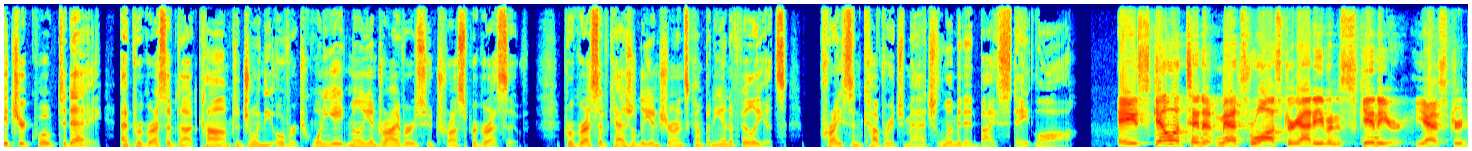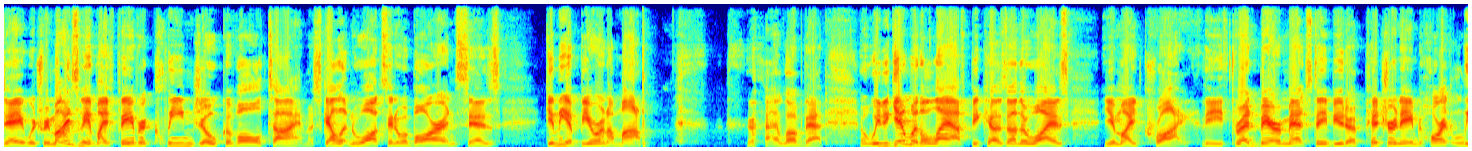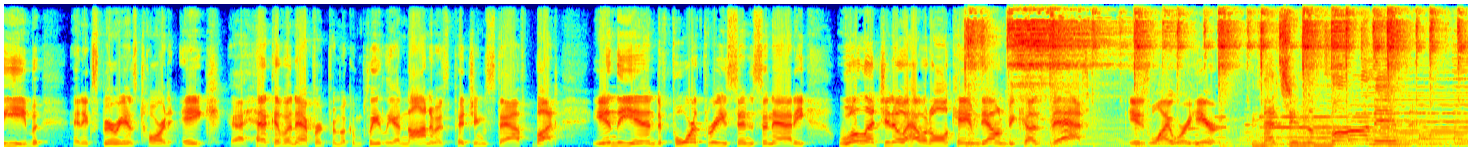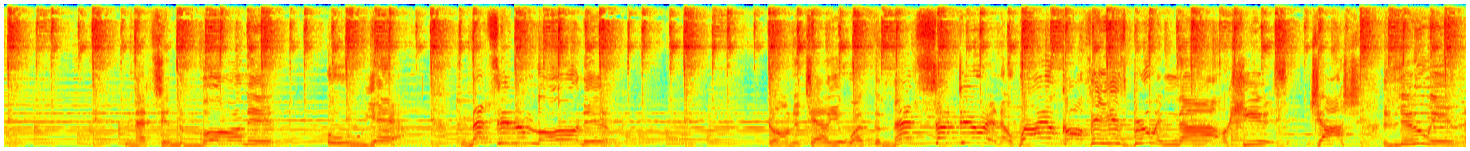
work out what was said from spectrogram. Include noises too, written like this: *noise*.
Get your quote today at progressive.com to join the over 28 million drivers who trust Progressive. Progressive Casualty Insurance Company and Affiliates. Price and coverage match limited by state law. A skeleton at Mets roster got even skinnier yesterday, which reminds me of my favorite clean joke of all time. A skeleton walks into a bar and says, Give me a beer and a mop. *laughs* I love that. We begin with a laugh because otherwise you might cry. The threadbare Mets debuted a pitcher named Hartlieb and experienced hard ache. A heck of an effort from a completely anonymous pitching staff, but in the end, 4 3 Cincinnati. We'll let you know how it all came down because that is why we're here. Mets in the morning. Mets in the morning. Oh, yeah. Mets in the morning. Gonna tell you what the Mets are doing while coffee is brewing. Now, here's Josh Lewin.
